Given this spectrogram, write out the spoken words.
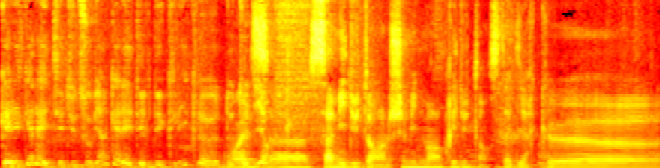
Quel, quel a été, tu te souviens quel a été le déclic le- de Ouais, te dire ça, ça a mis du temps, hein, le cheminement a pris du temps. C'est-à-dire que. euh,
